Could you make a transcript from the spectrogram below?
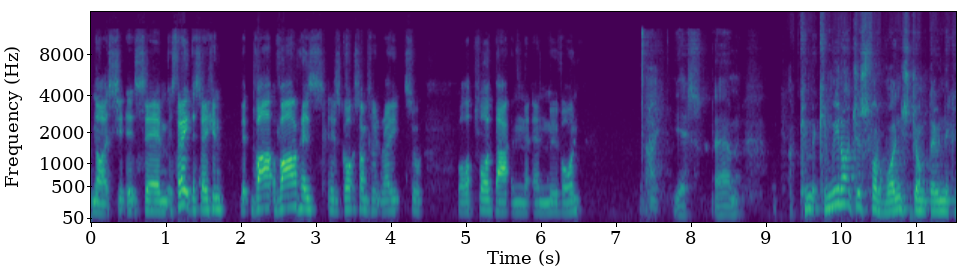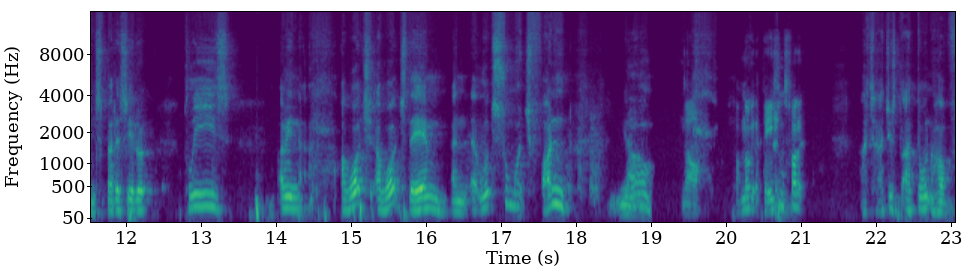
no, it's it's um it's the right decision. The VAR, VAR has has got something right, so we'll applaud that and and move on. Aye, yes. Um, can, can we not just for once jump down the conspiracy route, please? I mean, I watch I watch them and it looks so much fun. You No. know, No, I've not got the patience for it. I, I just I don't have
